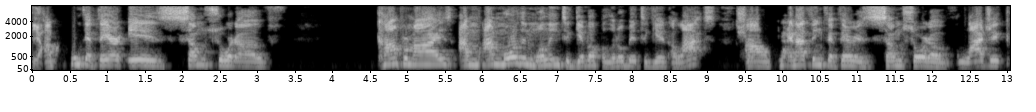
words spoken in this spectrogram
Yeah, um, I think that there is some sort of compromise. I'm I'm more than willing to give up a little bit to get a lot. Sure. Um, and I think that there is some sort of logic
